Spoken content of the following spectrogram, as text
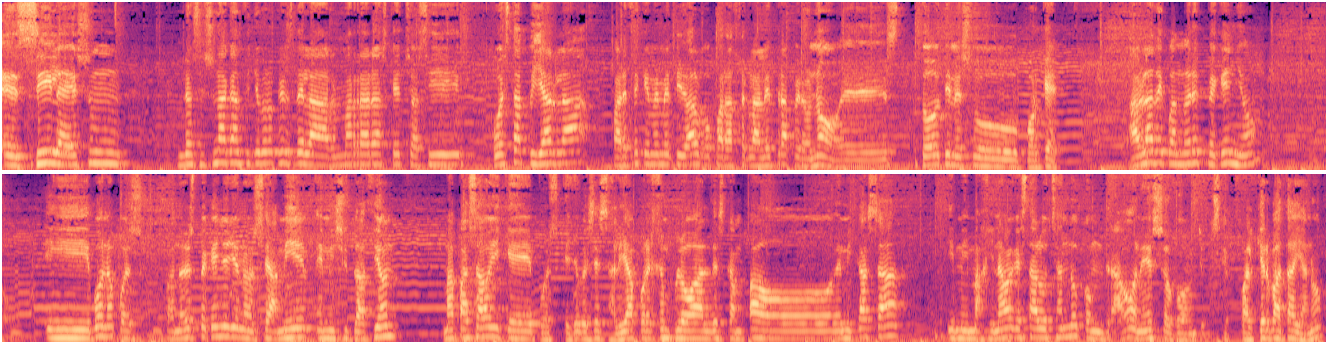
Eh, sí, la- es un. No sé, es una canción, yo creo que es de las más raras que he hecho así. Cuesta pillarla, parece que me he metido algo para hacer la letra, pero no, es, todo tiene su porqué. Habla de cuando eres pequeño y bueno, pues cuando eres pequeño, yo no sé, a mí en mi situación me ha pasado y que, pues que yo qué sé, salía por ejemplo al descampado de mi casa y me imaginaba que estaba luchando con dragones o con yo qué cualquier batalla, ¿no?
